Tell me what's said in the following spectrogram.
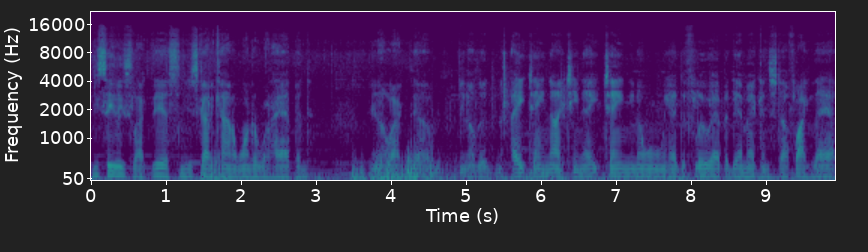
You see these like this, and you just got to kind of wonder what happened. You know, like, um, you know, the 18, 1918, you know, when we had the flu epidemic and stuff like that.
